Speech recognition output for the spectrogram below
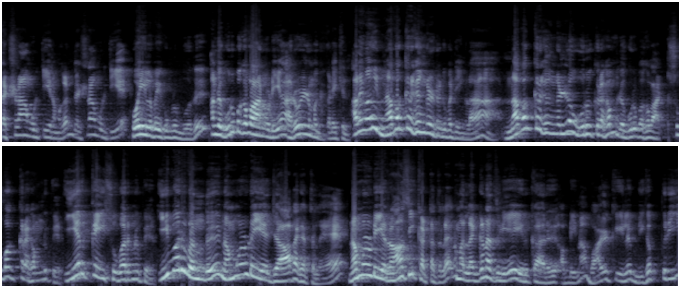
தட்சிணாமூர்த்திய மகன் தட்சிணாமூர்த்தியை கோயிலில் போய் கும்பிடும்போது அந்த குரு பகவானுடைய அருள் நமக்கு கிடைக்குது. அதே மாதிரி நவக்கிரகங்கள் இருக்கு பார்த்தீங்களா நவக்கிரகங்கள்ல ஒரு கிரகம் இந்த குரு பகவான் சுபக்கிரகம்னு பேர். இயற்கை சுவர்னு பேர். இவர் வந்து நம்மளுடைய ஜாதகத்துல நம்மளுடைய ராசி கட்டத்துல நம்ம லக்னத்திலேயே இருக்காரு அப்படின்னா வாழ்க்கையில மிகப்பெரிய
